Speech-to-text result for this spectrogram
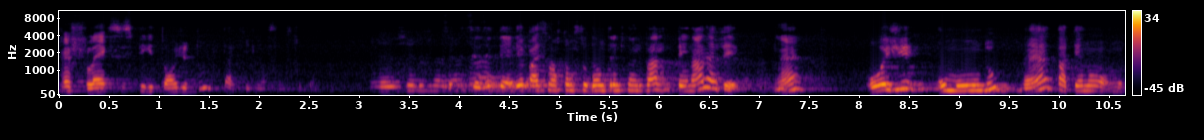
reflexo espiritual de tudo que está aqui que nós estamos estudando. Vocês entenderam? Parece que nós estamos estudando um trem que não tem nada a ver. Né? Hoje, o mundo né, tá tendo.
